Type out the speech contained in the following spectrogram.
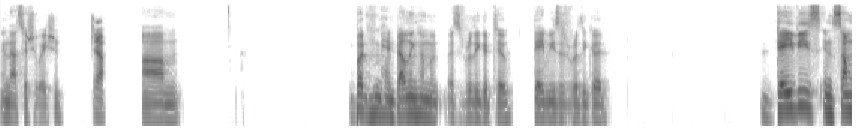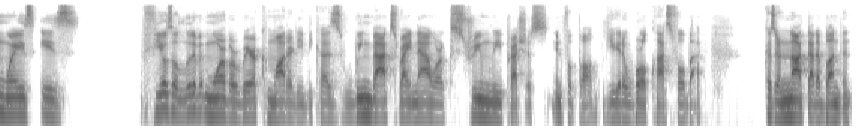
in that situation. Yeah. Um, but man, Bellingham is really good too. Davies is really good. Davies, in some ways, is feels a little bit more of a rare commodity because wingbacks right now are extremely precious in football. If you get a world class fullback, because they're not that abundant.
